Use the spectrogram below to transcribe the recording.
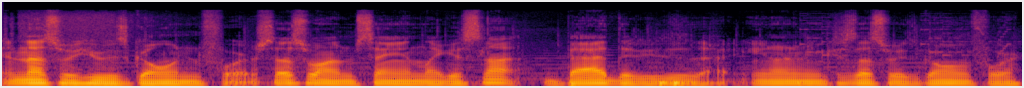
And that's what he was going for. So that's why I'm saying like it's not bad that he did that. You know what I mean? Because that's what he's going for.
